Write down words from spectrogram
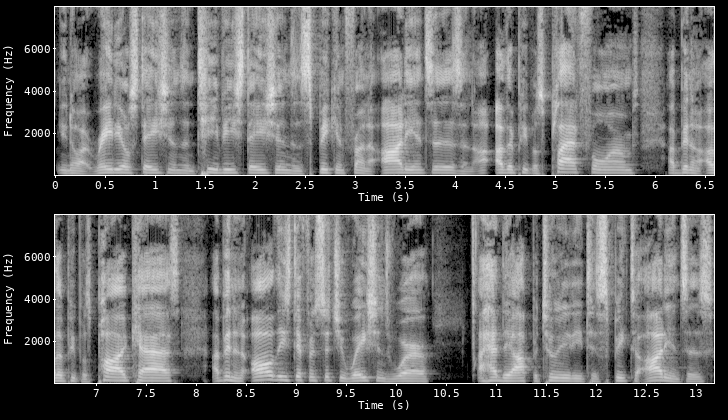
you know, at radio stations and TV stations and speak in front of audiences and other people's platforms. I've been on other people's podcasts. I've been in all these different situations where I had the opportunity to speak to audiences.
